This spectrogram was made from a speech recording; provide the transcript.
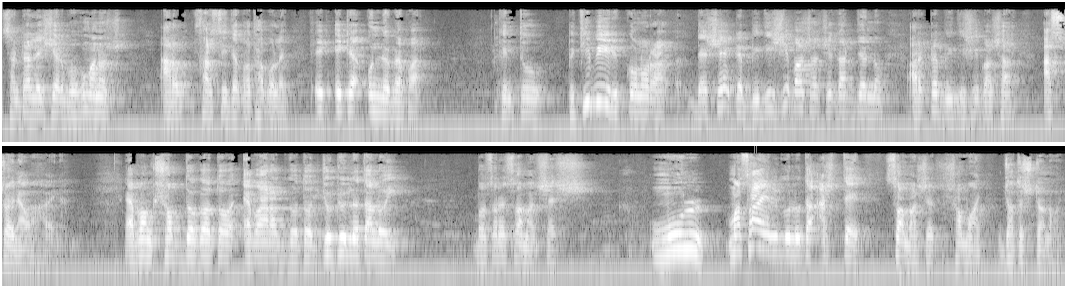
সেন্ট্রাল এশিয়ার বহু মানুষ আর ফার্সিতে কথা বলে। এটা অন্য ব্যাপার। কিন্তু পৃথিবীর কোনো দেশে একটা বিদেশি ভাষা শেখার জন্য আরেকটা বিদেশি ভাষার আশ্রয় নেওয়া হয় না। এবং শব্দগত, এবারতগত জটিলতা লই বছরের ছ মাস শেষ। মূল মাসাইলগুলোতে আসতে ছ মাসের সময় যথেষ্ট নয়।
